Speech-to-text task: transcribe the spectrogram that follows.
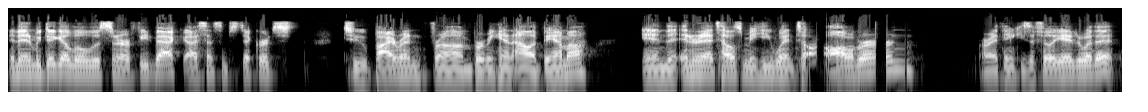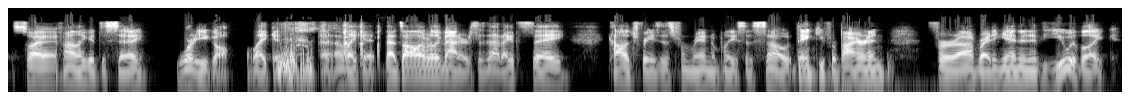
And then we did get a little listener feedback. I sent some stickers to Byron from Birmingham, Alabama, and the internet tells me he went to Auburn, or I think he's affiliated with it. So I finally get to say War Eagle. I like it. I like it. That's all that really matters is that I get to say college phrases from random places. So thank you for Byron for uh, writing in. And if you would like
